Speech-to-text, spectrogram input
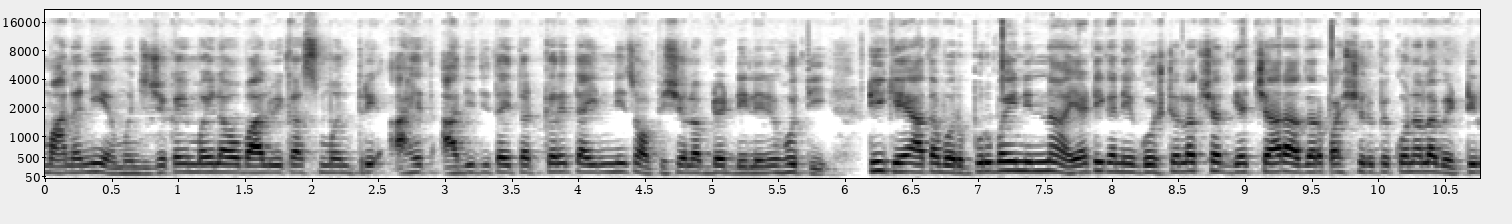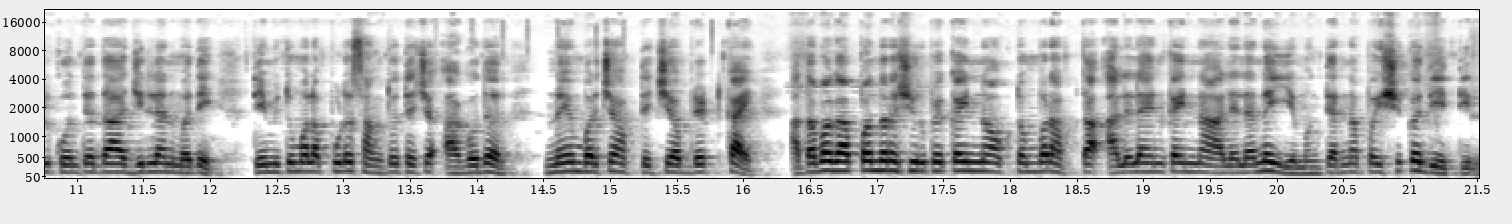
माननीय म्हणजे जे काही महिला व बालविकास मंत्री आहेत आदितीताई तटकरे त्यांनीच ऑफिशियल अपडेट दिलेली होती. ठीक आहे आता भरपूर बहिणींना या ठिकाणी एक गोष्ट लक्षात घ्या. चार हजार पाचशे रुपये कोणाला भेटतील? कोणत्या दहा जिल्ह्यांमध्ये? ते मी तुम्हाला पुढं सांगतो. त्याच्या अगोदर नोव्हेंबरच्या हप्त्याची अपडेट काय? आता बघा पंधराशे रुपये काहींना ऑक्टोबर हप्ता आलेला आहे आणि काहींना आलेला नाही आहे मग त्यांना पैसे कधी येतील?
